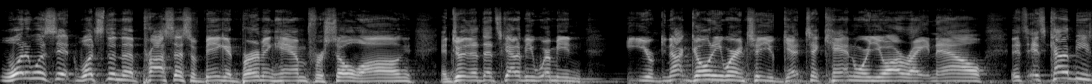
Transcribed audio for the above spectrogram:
What was it? What's the, the process of being in Birmingham for so long and doing that? That's got to be. I mean, you're not going anywhere until you get to Canton, where you are right now. It's it's kind of be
